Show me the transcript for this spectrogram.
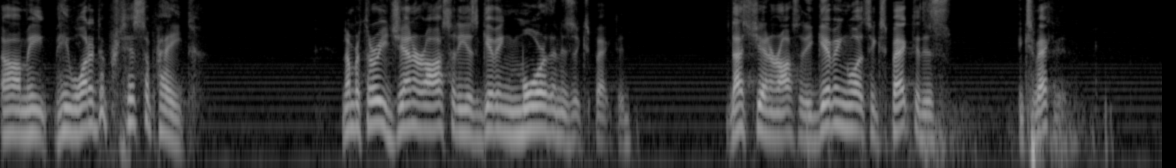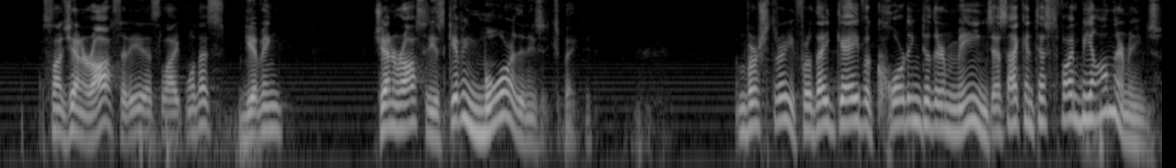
um, he, he wanted to participate. Number three, generosity is giving more than is expected. That's generosity. Giving what's expected is expected. It's not generosity. It's like, well, that's giving Generosity is giving more than is expected. Verse 3 For they gave according to their means, as I can testify, beyond their means,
